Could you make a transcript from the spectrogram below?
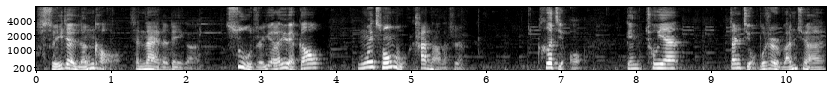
随着人口。现在的这个素质越来越高，因为从我看到的是，喝酒跟抽烟，但是酒不是完全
